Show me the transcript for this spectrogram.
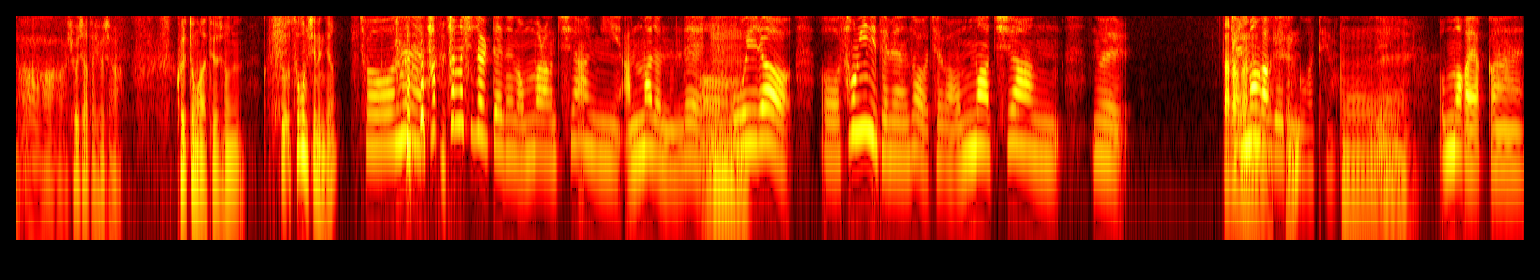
야, 효자다, 효자. 그랬던 것 같아요. 저는. 소, 소금 씨는요? 저는 학창 시절 때는 엄마랑 취향이 안 맞았는데 어. 오히려 어, 성인이 되면서 제가 엄마 취향을 닮아가게. 된 것 같아요. 어. 네. 엄마가 약간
